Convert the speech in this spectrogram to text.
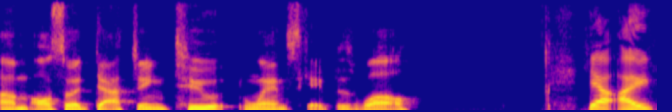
um, also adapting to the landscape as well. Yeah, I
